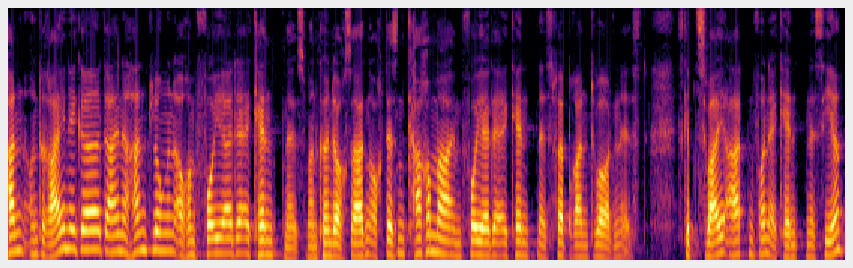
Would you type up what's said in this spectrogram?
und reinige deine Handlungen auch im Feuer der Erkenntnis. Man könnte auch sagen, auch dessen Karma im Feuer der Erkenntnis verbrannt worden ist. Es gibt zwei Arten von Erkenntnis hier.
